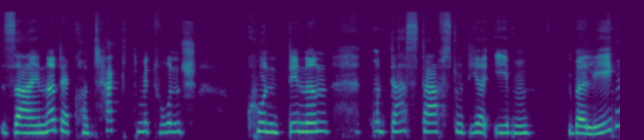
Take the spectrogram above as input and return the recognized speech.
sein, ne? der Kontakt mit Wunschkundinnen. Und das darfst du dir eben überlegen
